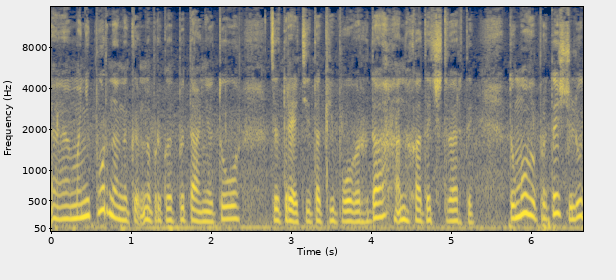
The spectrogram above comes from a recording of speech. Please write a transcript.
е, маніпурне, наприклад, питання, то це третій такий поверх, да? анахата четвертий. То мова про те, що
